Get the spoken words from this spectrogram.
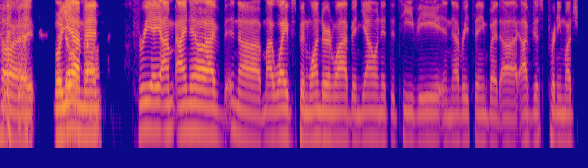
All right. Well, yeah, man free a I'm, i know i've been uh my wife's been wondering why i've been yelling at the tv and everything but uh i've just pretty much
